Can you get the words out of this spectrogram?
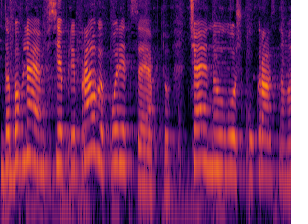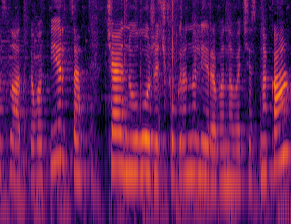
Добавляем все приправы по рецепту. Чайную ложку красного сладкого перца, чайную ложечку гранулированного чеснока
